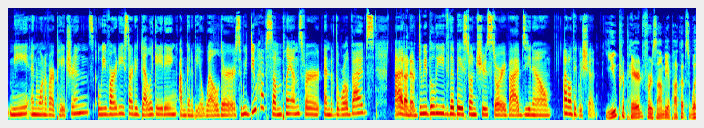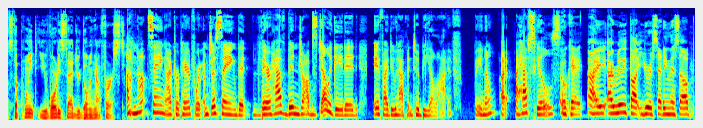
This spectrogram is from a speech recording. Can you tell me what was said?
Me and one of our patrons, we've already started delegating. I'm going to be a welder. So we do have some plans for end of the world vibes. I don't know. Do we believe the based on true story vibes? You know, I don't think we should. You prepared for zombie apocalypse? What's the point? You've already said you're going out first. I'm not saying I prepared for it. I'm just saying that there have been jobs delegated if I do happen to be alive you know, I, I have skills. Okay. I, I really thought you were setting this up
